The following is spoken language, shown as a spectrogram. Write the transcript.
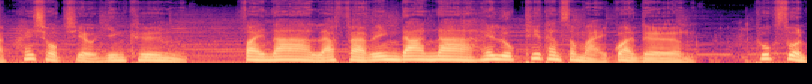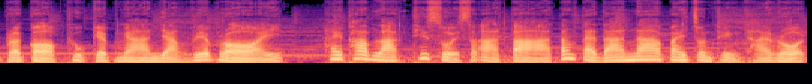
บให้ฉบเฉี่ยวยิ่งขึ้น ไฟหน้าและแฟริงด้านหน้าให้ลุคที่ทันสมัยกว่าเดิม ทุกส่วนประกอบถูกเก็บงานอย่างเรียบร้อย ให้ภาพลักษณ์ที่สวยสะอาดตาตั้งแต่ด้านหน้าไปจนถึงท้ายรถ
